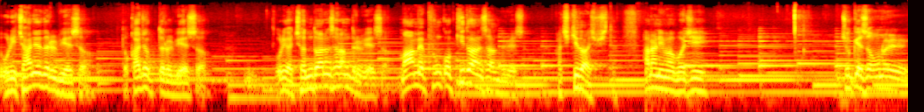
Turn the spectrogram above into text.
우리 자녀들을 위해서 또 가족들을 위해서 우리가 전도하는 사람들을 위해서 마음에 품고 기도하는 사람들을 위해서 같이 기도하십시다. 하나님 아버지 주께서 오늘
